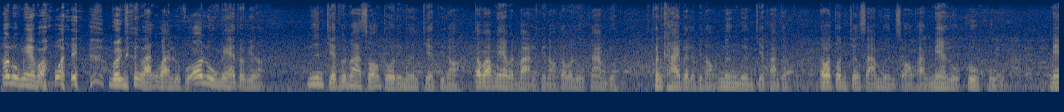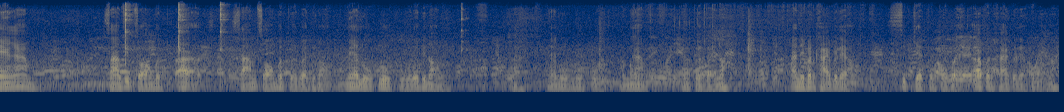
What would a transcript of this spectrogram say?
เอ้าลูกแม่บ่โอ้ยเบิ่งทางหลังบ้านลูกปู่อ้อลูกแม่ตัวพี่น้องหมื่นเจ็ดเพิ่นว่าสองตัวนี่หมื่นเจ็ดพี่น้องแต่ว่าแม่บ้านๆล่ะพี่น้องแต่ว่าลูกงามอยู่เพิ่นขายไปแล้วพี่น้องหนึ่งหมื่นเจ็ดพันตัวแต่ว่าต้นเจิงสามหมื่นสองพันแม่ลูกลูกปู่แม่งามสามสิบสองเพิ่นอ่าสามสองเพิ่นเปิดไว้พี่น้องแม่ลูกลูกปู่เด้อพี่น้องอะแม่ลูกลูกปู่งามๆเพิ่นเปิดไว้เนาะอันนี้เพิ่นขายไปแล้ว17เพิ่นเปิดไว้อ่าเพิ่นขายไปแล้วพี่น้องเนาะ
